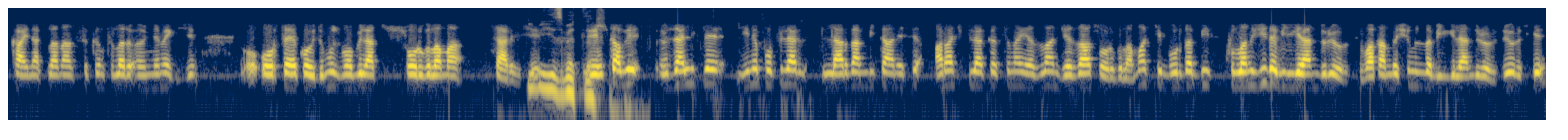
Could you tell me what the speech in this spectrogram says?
kaynaklanan sıkıntıları önlemek için ortaya koyduğumuz mobil hat sorgulama servisi. Gibi hizmetler. E, tabii özellikle yine popülerlerden bir tanesi araç plakasına yazılan ceza sorgulama ki burada biz kullanıcıyı da bilgilendiriyoruz. Vatandaşımızı da bilgilendiriyoruz. Diyoruz ki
